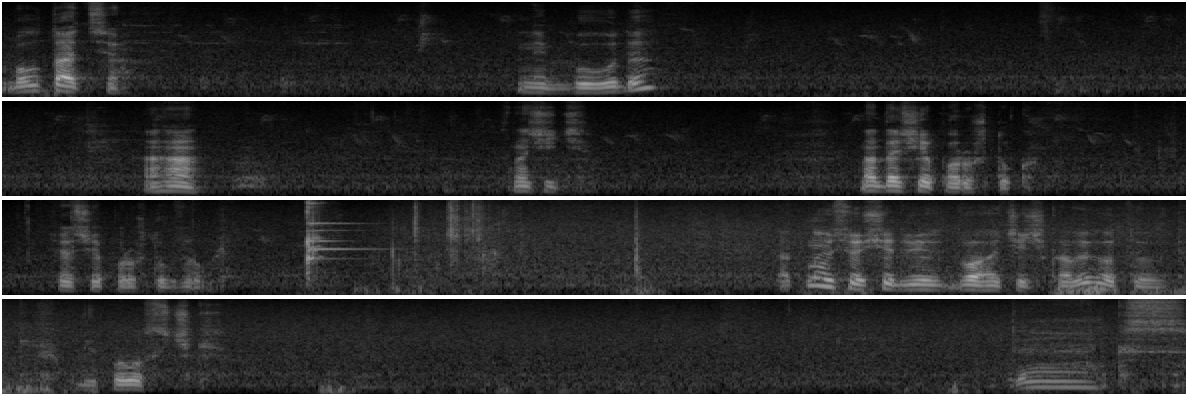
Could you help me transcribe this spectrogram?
болтатися не буде. Ага. Значить, треба ще пару штук. Зараз ще пару штук зроблю. Так, ну все, ще дві, два гачечка виготовив, таких дві полосочки. Такс.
